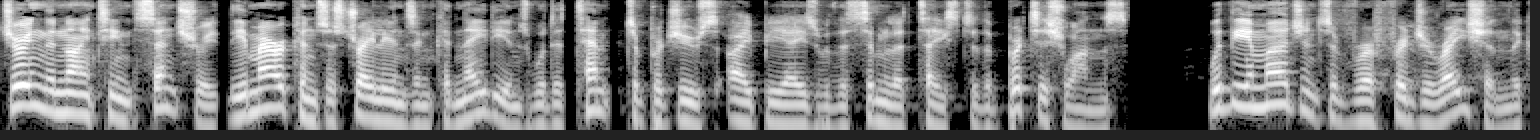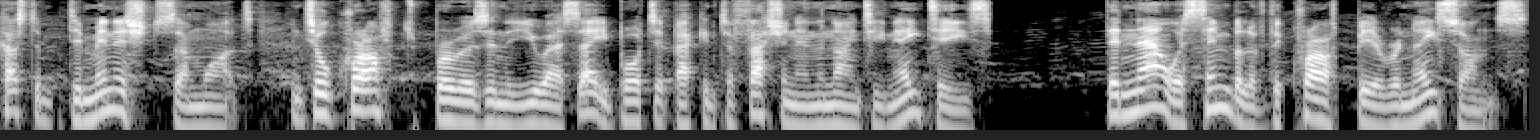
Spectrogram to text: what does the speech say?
During the 19th century, the Americans, Australians, and Canadians would attempt to produce IPAs with a similar taste to the British ones. With the emergence of refrigeration, the custom diminished somewhat until craft brewers in the USA brought it back into fashion in the 1980s. They're now a symbol of the craft beer renaissance.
